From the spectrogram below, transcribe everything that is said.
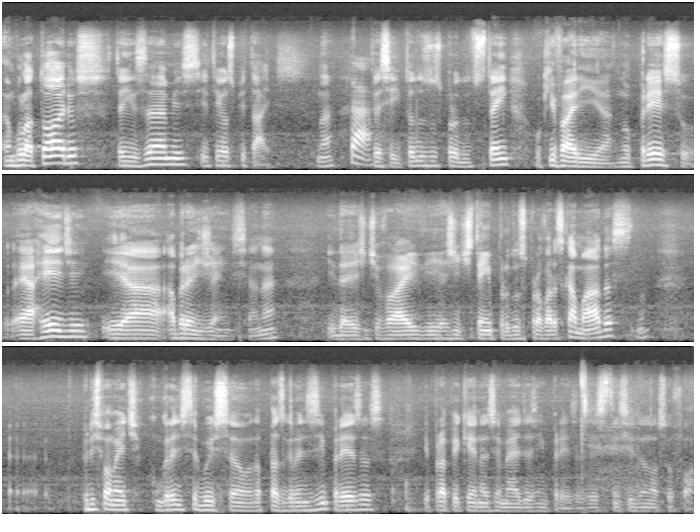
ambulatórios, têm exames e têm hospitais. Né? Tá. Então, assim, todos os produtos têm. O que varia no preço é a rede e a abrangência, né? E daí a gente vai e a gente tem produtos para várias camadas, né? Principalmente com grande distribuição para as grandes empresas e para pequenas e médias empresas. Esse tem sido o nosso foco.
